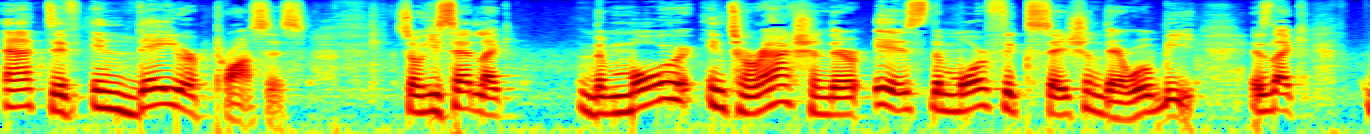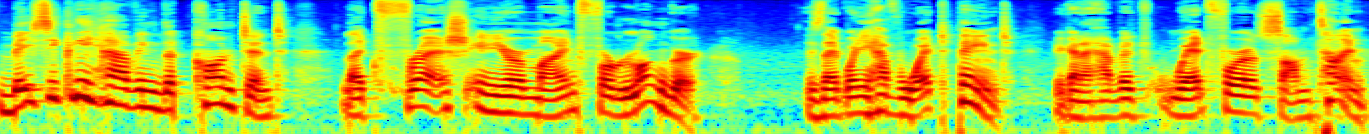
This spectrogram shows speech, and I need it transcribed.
active in their process. So he said, like, the more interaction there is, the more fixation there will be. It's like basically having the content like fresh in your mind for longer. It's like when you have wet paint, you're gonna have it wet for some time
